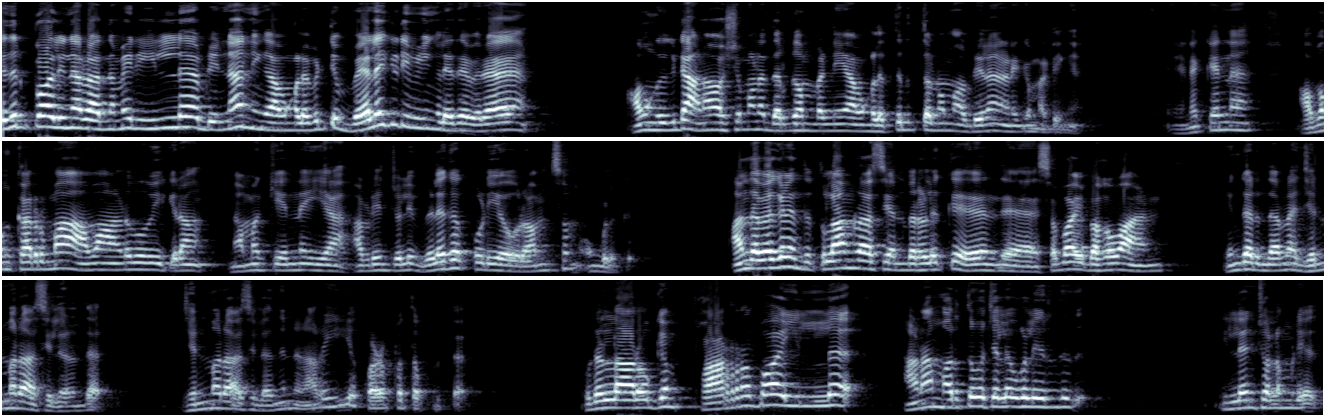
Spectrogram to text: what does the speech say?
எதிர்ப்பாளினர் அந்த மாதிரி இல்லை அப்படின்னா நீங்கள் அவங்கள விட்டு விலகிடுவீங்களே தவிர அவங்கக்கிட்ட அனாவசியமான தர்க்கம் பண்ணி அவங்கள திருத்தணும் அப்படிலாம் நினைக்க மாட்டீங்க. எனக்கு என்ன? அவன் கர்மா அவன் அனுபவிக்கிறான். நமக்கு என்ன ஐயா? அப்படின்னு சொல்லி விலகக்கூடிய ஒரு அம்சம் உங்களுக்கு. அந்த வகையில் இந்த துலாம் ராசி என்பர்களுக்கு இந்த செவ்வாய் பகவான் எங்கே இருந்தார்னா ஜென்மராசியில் இருந்தார். ஜென்ம இருந்து நிறைய குழப்பத்தை கொடுத்தார். உடல் ஆரோக்கியம் பரவாயில்லை. ஆனால் மருத்துவ செலவுகள் இருந்தது. இல்லைன்னு சொல்ல முடியாது.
